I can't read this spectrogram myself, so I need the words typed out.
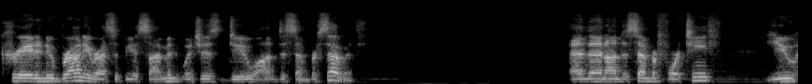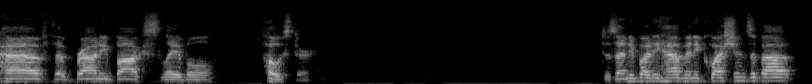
create a new brownie recipe assignment which is due on December 7th. And then on December 14th, you have the brownie box label poster. Does anybody have any questions about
